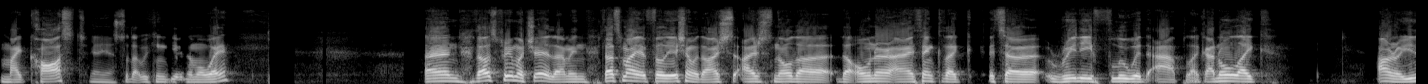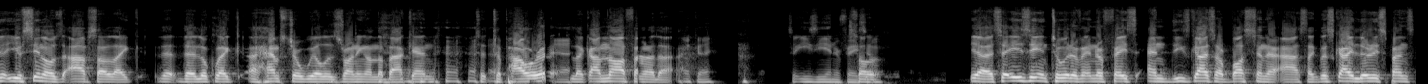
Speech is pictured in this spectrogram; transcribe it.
my cost, Yeah, yeah. so that we can give them away. And that was pretty much it. I mean, that's my affiliation with them. I just I just know the the owner, and I think like it's a really fluid app. Like I don't like. I don't know. You you've seen those apps are like they, they look like a hamster wheel is running on the back end to, to power it. Yeah. Like I'm not a fan of that. Okay. So easy interface. So- huh? Yeah, it's an easy, intuitive interface, and these guys are busting their ass. Like this guy literally spends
